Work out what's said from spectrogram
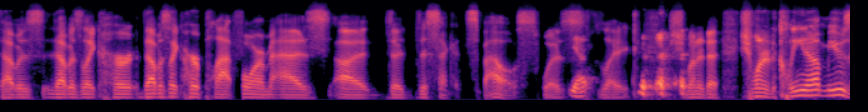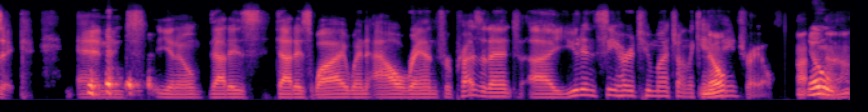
that was that was like her that was like her platform as uh the the second spouse was Yep. like she wanted to she wanted to clean up music and you know that is that is why when al ran for president uh you didn't see her too much on the Nope. campaign trail Uh, No.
